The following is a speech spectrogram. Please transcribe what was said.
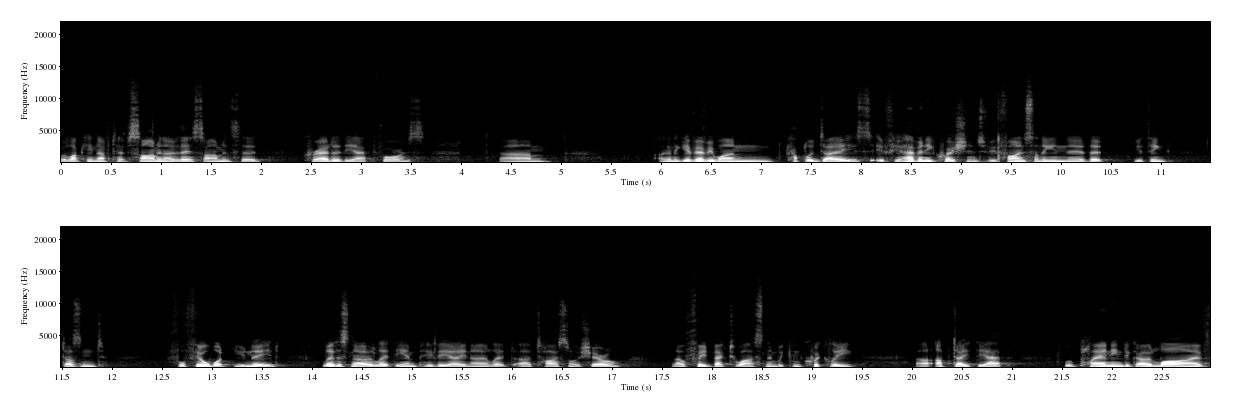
we're lucky enough to have Simon over there. Simon's the creator of the app for us. Um, I'm going to give everyone a couple of days. If you have any questions, if you find something in there that you think doesn't fulfill what you need, let us know. Let the MPVA know. Let uh, Tyson or Cheryl. They'll feed back to us, and then we can quickly uh, update the app. We're planning to go live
